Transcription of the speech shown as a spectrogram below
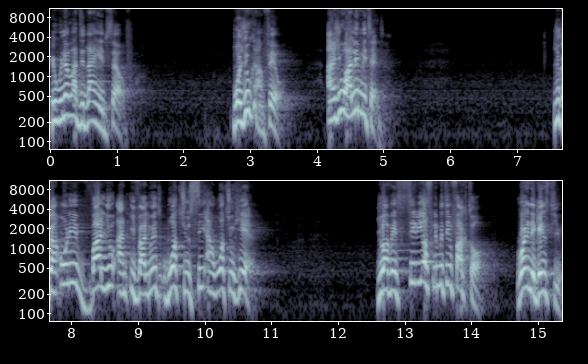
He will never deny himself. But you can fail. And you are limited. You can only value and evaluate what you see and what you hear. You have a serious limiting factor running against you.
